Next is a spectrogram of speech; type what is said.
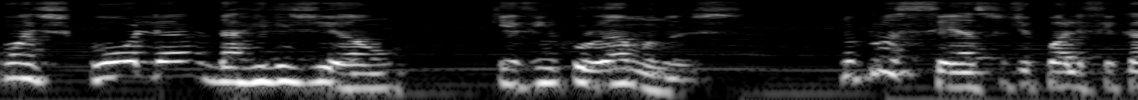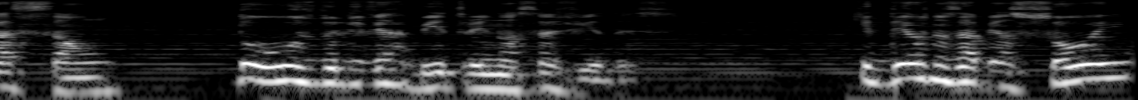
com a escolha da religião que vinculamos-nos no processo de qualificação do uso do livre-arbítrio em nossas vidas. Que Deus nos abençoe,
